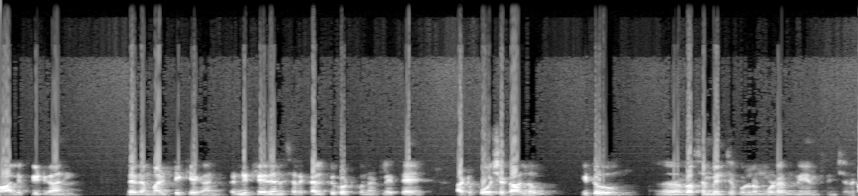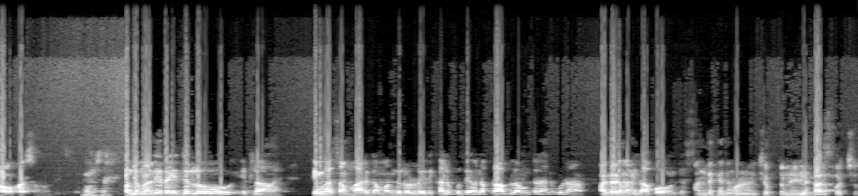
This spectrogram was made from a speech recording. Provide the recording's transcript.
పాలిఫీడ్ కానీ లేదా మల్టీకే కానీ రెండిట్లో ఏదైనా సరే కలిపి కొట్టుకున్నట్లయితే అటు పోషకాలు ఇటు రసం పీల్చే పుల్లను కూడా నియంత్రించేందుకు అవకాశం ఉంది. కొంతమంది రైతులు ఇట్లా సింహ సంహారక మందులలో ఇది కలిపితే ఏమైనా ప్రాబ్లం ఉంటుందని కూడా అపోహ ఉంటుంది. అందుకని మనం చెప్తున్నాం ఇలా కలపొచ్చు.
